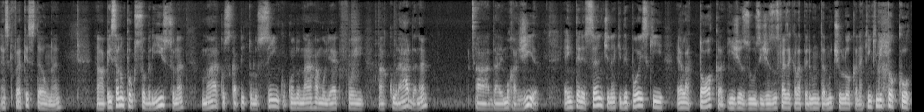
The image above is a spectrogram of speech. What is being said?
Essa que foi a questão, né? Ah, pensando um pouco sobre isso, né? Marcos capítulo 5, quando narra a mulher que foi ah, curada, né? Ah, da hemorragia, é interessante, né, que depois que ela toca em Jesus e Jesus faz aquela pergunta muito louca, né? Quem que me tocou?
